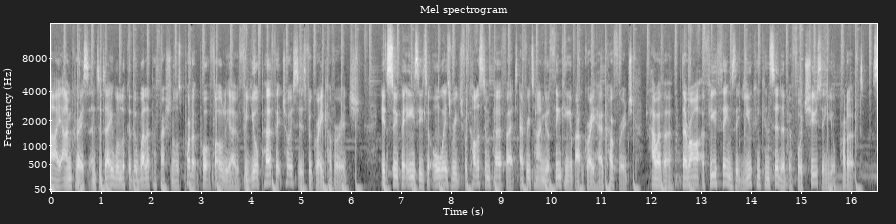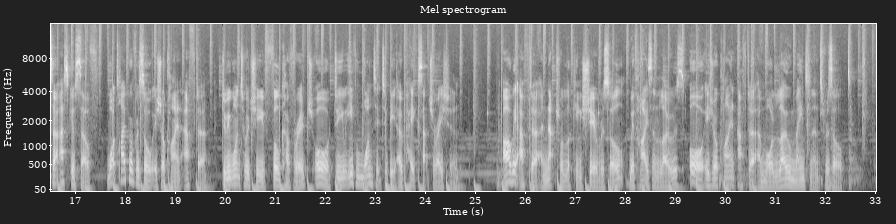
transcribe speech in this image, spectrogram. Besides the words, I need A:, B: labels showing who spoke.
A: Hi, I'm Chris and today we'll look at the Wella Professionals product portfolio for your perfect choices for grey coverage. It's super easy to always reach for Koleston Perfect every time you're thinking about grey hair coverage. However, there are a few things that you can consider before choosing your product. So ask yourself, what type of result is your client after? Do we want to achieve full coverage or do you even want it to be opaque saturation? Are we after a natural looking sheer result with highs and lows, or is your client after a more low maintenance result?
